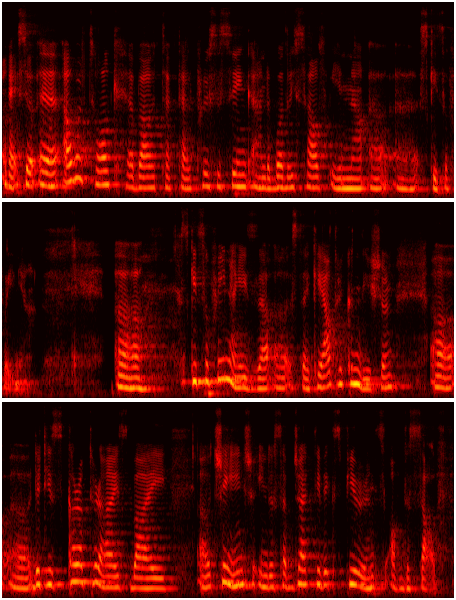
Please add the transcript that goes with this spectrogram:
Okay, so uh, I will talk about tactile processing and the bodily self in uh, uh, schizophrenia. Uh, schizophrenia is a, a psychiatric condition Uh, uh, that is characterized by a change in the subjective experience of the self.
